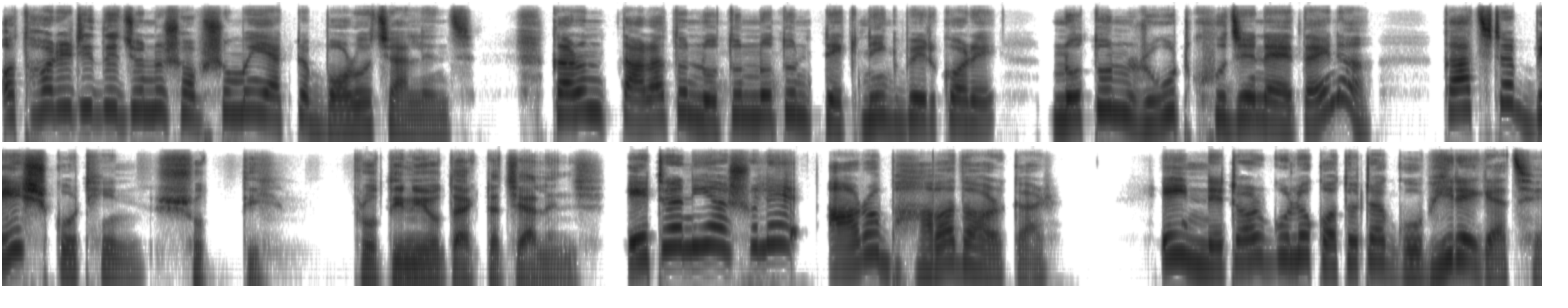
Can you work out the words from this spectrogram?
অথরিটিদের জন্য সবসময় একটা বড় চ্যালেঞ্জ কারণ তারা তো নতুন নতুন টেকনিক বের করে নতুন রুট খুঁজে নেয় তাই না? কাজটা বেশ কঠিন। সত্যি প্রতিনিয়ত একটা চ্যালেঞ্জ এটা নিয়ে আসলে আরও ভাবা দরকার। এই নেটওয়ার্কগুলো কতটা গভীরে গেছে।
